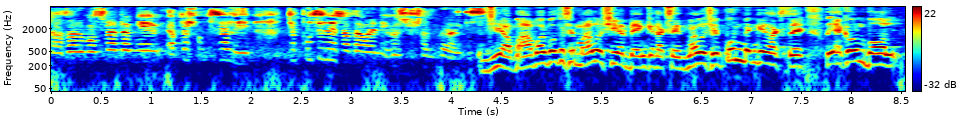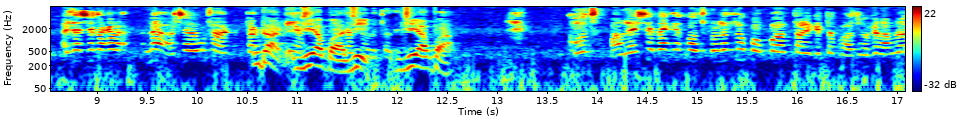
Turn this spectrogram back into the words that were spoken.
সতেরো বছর একটা মেয়ে এত শক্তিশালী যে পুতিনের সাথে আমার নেগোসিয়েশন দিচ্ছে জি আপা আবার বলতেছে মালয়েশিয়ার ব্যাংকে রাখছে মালয়েশিয়ার কোন ব্যাংকে রাখছে ওই অ্যাকাউন্ট বল। আচ্ছা সে টাকা না সেটা উঠাক উঠাক। জি আপা জি জি আপা। খোঁজ মালয়েশিয়া ব্যাংকে খোঁজ করলে তো কোকোর তারিখটা পাওয়া যাবে। কারণ আমরা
